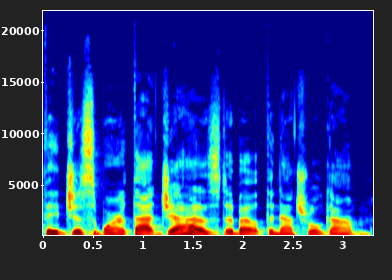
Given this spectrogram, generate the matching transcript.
they just weren't that jazzed about the natural gum.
